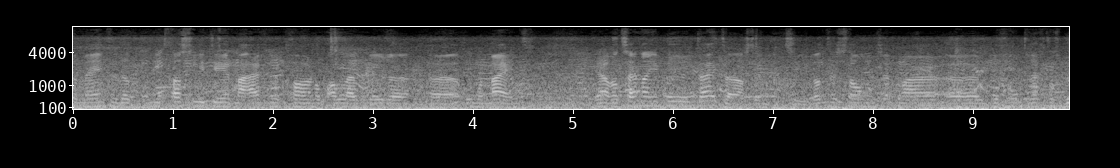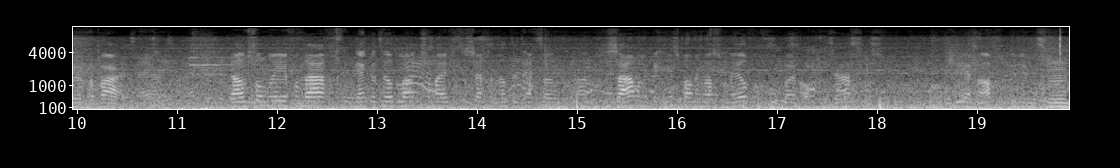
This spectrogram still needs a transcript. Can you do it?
gemeente dat niet faciliteert, maar eigenlijk gewoon op allerlei manieren eh, ondermijnt. Ja, wat zijn dan je prioriteiten als democratie? Wat is dan zeg maar eh, je grondrecht als burger waard? Daarom stonden we hier vandaag. Ik denk dat het heel belangrijk is om even te zeggen dat dit echt een, een gezamenlijke inspanning was van heel veel groepen en organisaties. Die die even af kunnen zien.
